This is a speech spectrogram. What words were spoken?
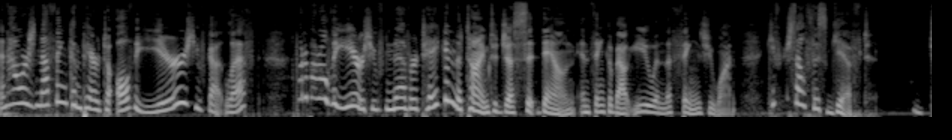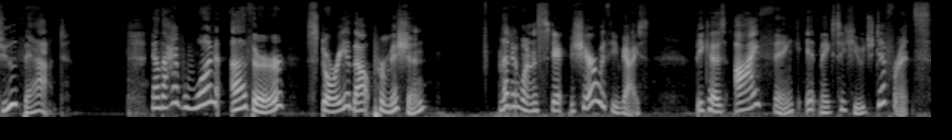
An hour's nothing compared to all the years you've got left. What about all the years you've never taken the time to just sit down and think about you and the things you want? Give yourself this gift. Do that. Now, I have one other story about permission that I want to st- share with you guys because I think it makes a huge difference.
